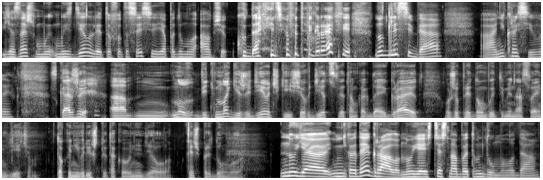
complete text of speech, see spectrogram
я, знаешь, мы, мы сделали эту фотосессию, я подумала, а вообще, куда эти фотографии? Ну, для себя. А они красивые. Скажи, а, ну, ведь многие же девочки еще в детстве, там, когда играют, уже придумывают имена своим детям. Только не ври, что ты такого не делала. Конечно, придумывала. Ну, я никогда играла, но я, естественно, об этом думала, да.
